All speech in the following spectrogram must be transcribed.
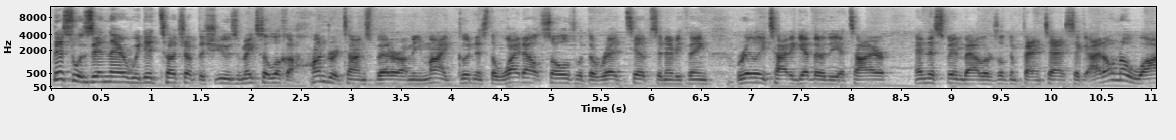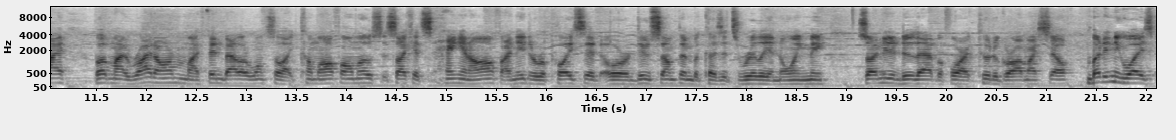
This was in there. We did touch up the shoes. It makes it look a hundred times better. I mean, my goodness, the white outsoles with the red tips and everything really tie together the attire, and this Finn Balor is looking fantastic. I don't know why, but my right arm my Finn Balor wants to like come off almost. It's like it's hanging off. I need to replace it or do something because it's really annoying me. So I need to do that before I coup de grace myself. But anyways,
